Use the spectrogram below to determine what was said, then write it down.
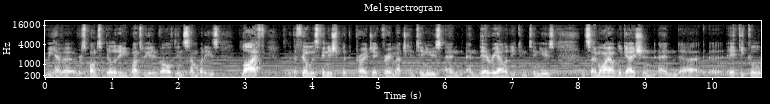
we have a responsibility once we get involved in somebody's life. The film is finished, but the project very much continues and, and their reality continues. And so my obligation and uh, ethical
